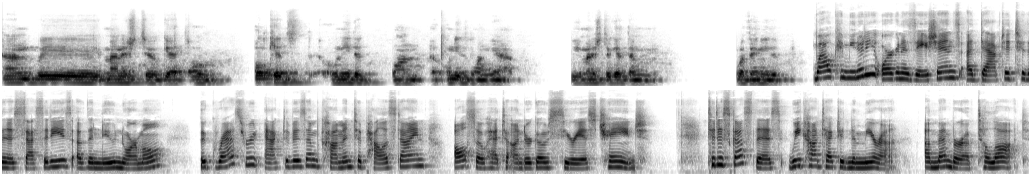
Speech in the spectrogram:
and we managed to get all all kids who needed one who needed one. Yeah, we managed to get them what they needed. While community organizations adapted to the necessities of the new normal, the grassroots activism common to Palestine also had to undergo serious change. To discuss this, we contacted Namira, a member of Talat.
